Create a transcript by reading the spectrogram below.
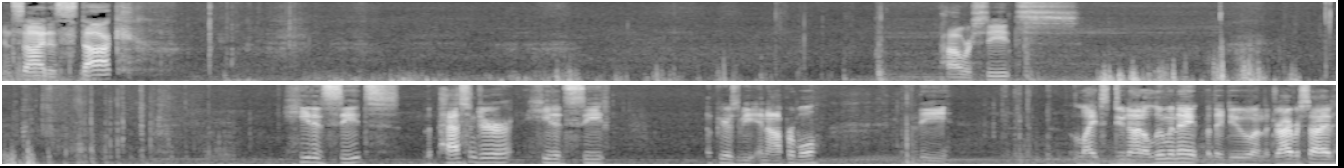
Inside is stock. Power seats. Heated seats. The passenger heated seat appears to be inoperable. The lights do not illuminate, but they do on the driver's side.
